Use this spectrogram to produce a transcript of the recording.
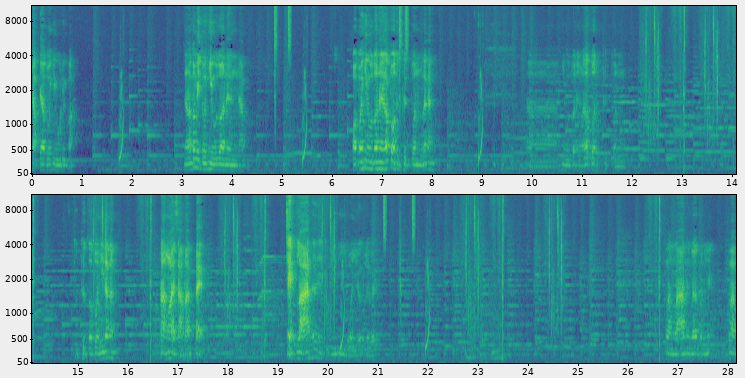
กลับไปเอาตัวฮิวดีกว่า เดี๋ยวเราต้องมีตัวฮิวตัวหนึ่งครับ ขอตัวฮิวตัวหนึ่งแล้วตัวถึกๆตัวหนึ่งแล้วกันฮิวตัวหนึ่งแล้วตัวถึกๆตัวหนึ่งถึกๆตัวตัวนี้แล้วกันตังเท่าไหร่สามล้านแปดเจ็ดล้านเอ้ยตัวนี้ดีกว่าเยอะเลยเว้ยพลังล้านหนึ่งแล้วตัวนี้พลัง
